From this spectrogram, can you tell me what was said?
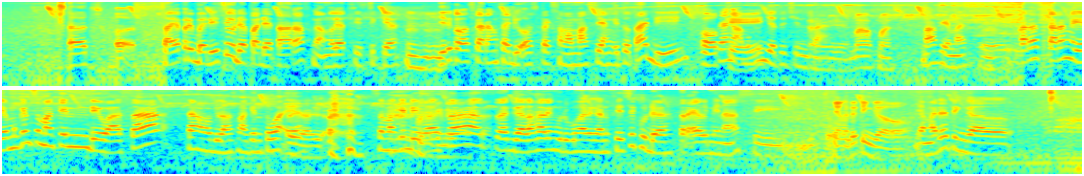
eh, eh, saya pribadi sih udah pada taraf nggak ngelihat fisik ya. Jadi kalau sekarang saya di ospek sama Mas yang itu tadi, saya Oke. nggak mungkin jatuh cinta. Eh, iya, maaf mas. Maaf ya Mas. Karena sekarang ya mungkin semakin dewasa, saya nggak mau bilang semakin tua ya. Iya, iya. Semakin dewasa, dewasa. segala hal yang berhubungan dengan fisik udah tereliminasi gitu. Yang ada tinggal Yang ada tinggal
